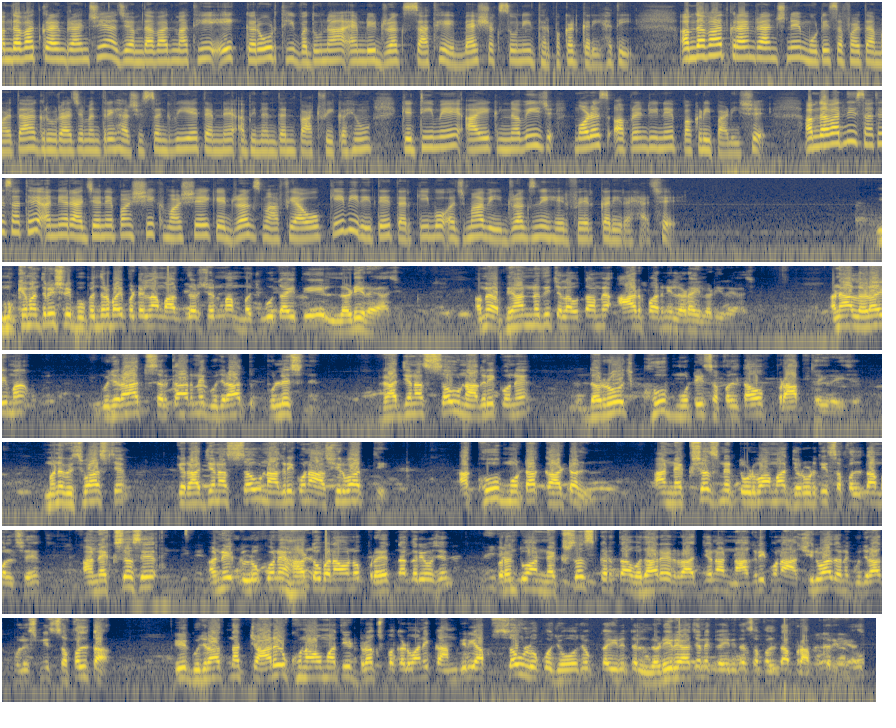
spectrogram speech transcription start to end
Ahmedabad crime બ્રાન્ચે આજે અમદાવાદમાંથી એક કરોડથી વધુના એમડી ડ્રગ્સ સાથે બે શખ્સોની ધરપકડ કરી હતી. અમદાવાદ ક્રાઇમ બ્રાન્ચને મોટી સફળતા મળતા ગૃહ રાજ્યમંત્રી હર્ષ સંઘવીએ તેમને અભિનંદન પાઠવી કહ્યું કે ટીમે આ એક નવી જ મોડસ ઓપરેન્ડીને પકડી પાડી છે. અમદાવાદની સાથે સાથે અન્ય રાજ્યને પણ શીખ મળશે કે ડ્રગ્સ માફિયાઓ કેવી રીતે તરકીબો અજમાવી ડ્રગ્સની હેરફેર કરી રહ્યા છે. મુખ્યમંત્રી શ્રી ભૂપેન્દ્રભાઈ પટેલના માર્ગદર્શનમાં મજબૂતાઈથી લડી રહ્યા છે. અમે અભિયાન નથી ચલાવતા, અમે આરપારની લડાઈ લડી રહ્યા છીએ. અને આ લડાઈમાં ગુજરાત સરકારને, ગુજરાત પોલીસને, રાજ્યના સૌ નાગરિકોને દરરોજ ખૂબ મોટી સફળતાઓ પ્રાપ્ત થઈ રહી છે. મને વિશ્વાસ છે કે રાજ્યના સૌ નાગરિકોના આશીર્વાદથી આ ખૂબ મોટા કાટલ આ નેક્સસને તોડવામાં જરૂરથી સફળતા મળશે. આ નેક્સસે અનેક લોકોને હાથો બનાવવાનો પ્રયત્ન કર્યો છે. પરંતુ આ નેક્સસ કરતા વધારે રાજ્યના નાગરિકોના આશીર્વાદ અને ગુજરાત પોલીસની સફળતા એ ગુજરાતના ચારેય ખૂણાઓમાંથી ડ્રગ્સ પકડવાની કામગીરી આપ સૌ લોકો જોવો છો કઈ રીતે લડી રહ્યા છે અને કઈ રીતે સફળતા પ્રાપ્ત કરી રહ્યા છે.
